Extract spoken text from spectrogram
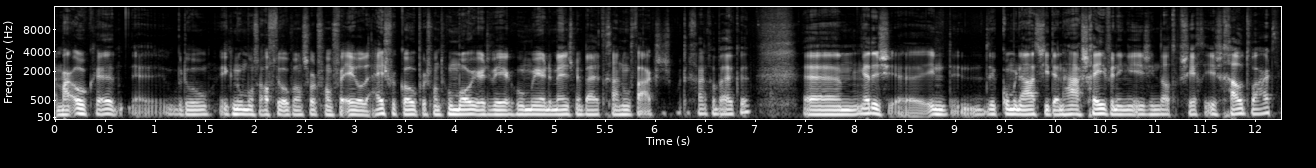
maar ook, ik bedoel, ik noem ons af en toe ook wel een soort van veredelde ijsverkopers. Want hoe mooier het weer, hoe meer de mensen naar buiten gaan, hoe vaak ze moeten gaan gebruiken. Um, ja, dus in de combinatie Den Haag-Scheveningen is in dat opzicht is goud waard.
